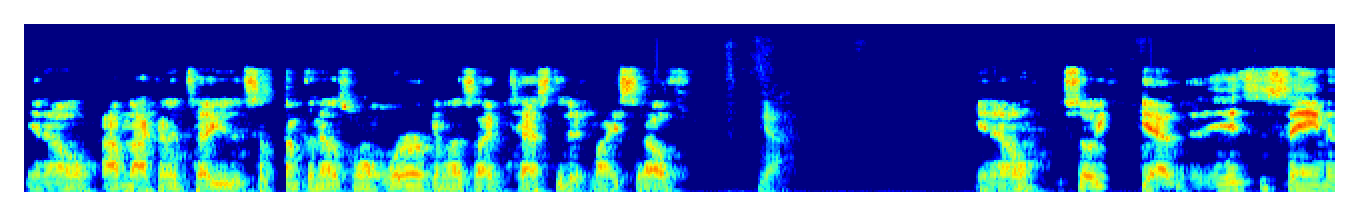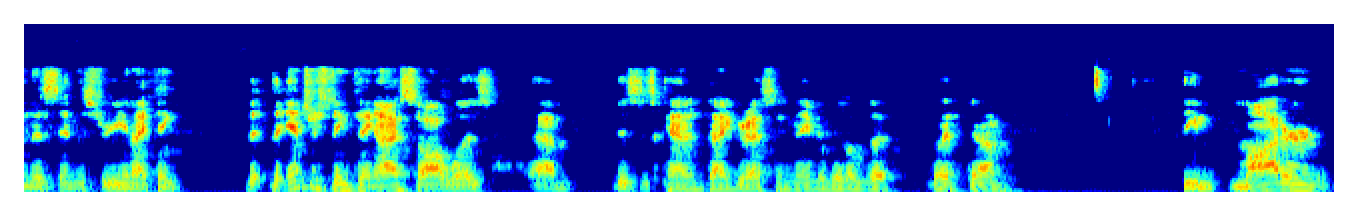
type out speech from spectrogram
you know i'm not going to tell you that something else won't work unless i've tested it myself. Yeah. You know? So yeah it's the same in this industry and i think the, the interesting thing I saw was um, this is kind of digressing maybe a little bit, but um, the modern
